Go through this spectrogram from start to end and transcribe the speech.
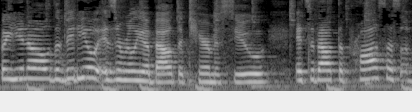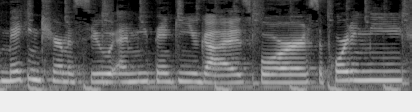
But you know, the video isn't really about the tiramisu. It's about the process of making tiramisu and me thanking you guys for supporting me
